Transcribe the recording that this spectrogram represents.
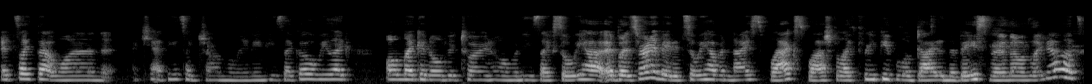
it's like that one. I can't. I think it's like John Mulaney, and he's like, "Oh, we like own like an old Victorian home," and he's like, "So we have, but it's renovated, so we have a nice black splash, but like three people have died in the basement." And I was like, "Yeah, that's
